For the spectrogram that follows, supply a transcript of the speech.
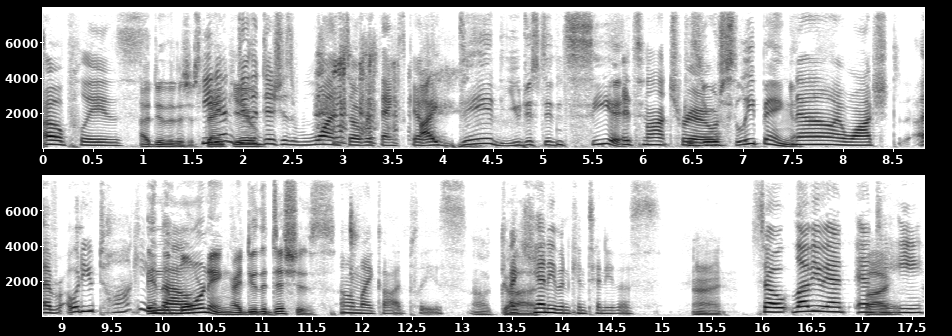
Oh, please. I do the dishes. he Thank didn't you. do the dishes once over Thanksgiving. I did. You just didn't see it. It's not true. You were sleeping. No, I watched. Ever, what are you talking In about? the morning, I do the dishes. Oh my God, please. Oh God. I can't even continue this. All right. So, love you, Aunt, Bye. Auntie E.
